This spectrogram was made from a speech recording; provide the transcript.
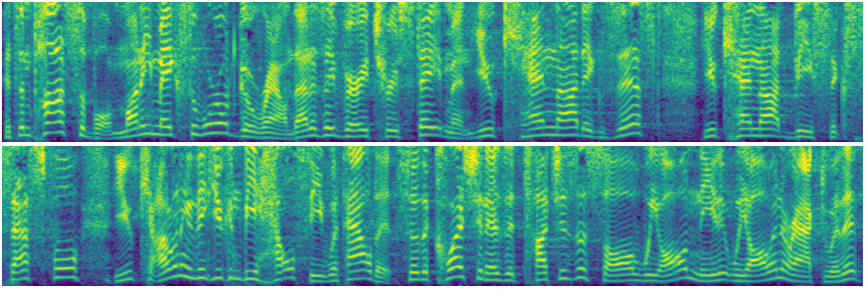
It's impossible. Money makes the world go round. That is a very true statement. You cannot exist. You cannot be successful. You can, I don't even think you can be healthy without it. So the question is, it touches us all. We all need it. We all interact with it.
